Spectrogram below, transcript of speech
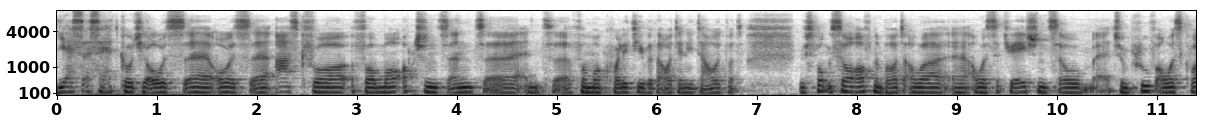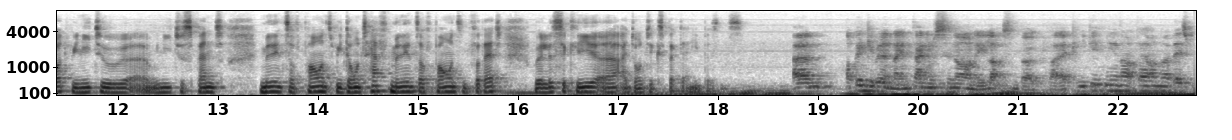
Yes, as a head coach, you always uh, always uh, ask for for more options and uh, and uh, for more quality without any doubt. But we've spoken so often about our uh, our situation. So uh, to improve our squad, we need to we need to spend millions of pounds. We don't have millions of pounds, and for that, realistically, I don't expect any business. Um, I've been given a name, Daniel Sinani, Luxembourg player. Can you give me an update on that? There's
